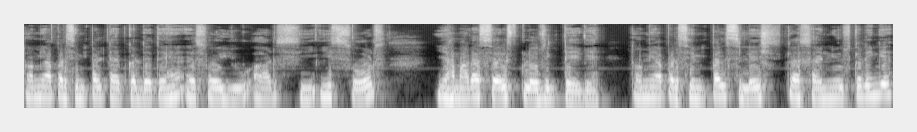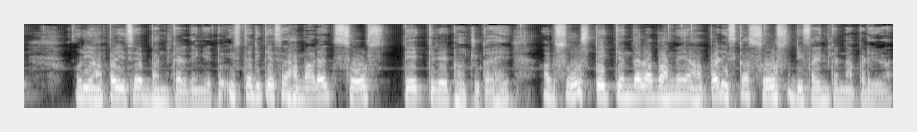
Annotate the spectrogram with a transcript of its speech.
तो हम यहाँ पर सिंपल टाइप कर देते हैं S O U R C E source ये हमारा सेल्फ क्लोजिंग टेक है। तो हम यहाँ पर सिंपल स्लेश का साइन यूज़ करेंगे और यहाँ पर इसे बंद कर देंगे। तो इस तरीके से हमारा एक सोर्स टेक क्रिएट हो चुका है। अब सोर्स टेक के अंदर अब हमें यहाँ पर इसका सोर्स डिफाइन करना पड़ेगा।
